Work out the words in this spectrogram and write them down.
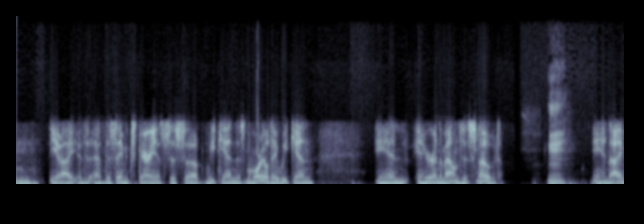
Mm. You know, I had the same experience this uh, weekend, this Memorial Day weekend, and, and here in the mountains it snowed. Mm. And I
